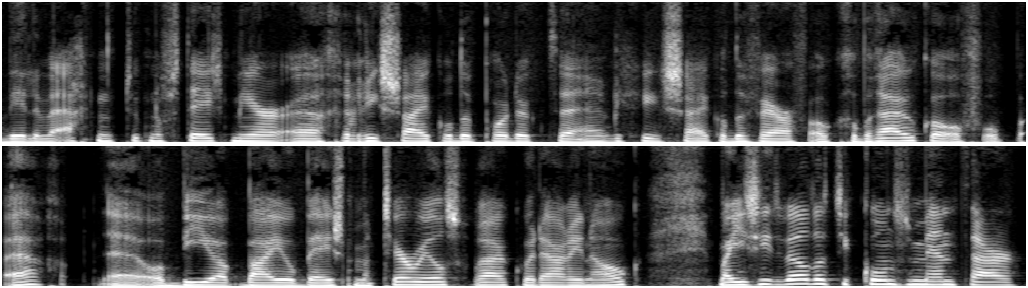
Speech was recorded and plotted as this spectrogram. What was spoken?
willen we eigenlijk natuurlijk nog steeds meer uh, gerecyclede producten en gerecyclede verf ook gebruiken. Of op uh, bio, bio-based materials gebruiken we daarin ook. Maar je ziet wel dat die consument daar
